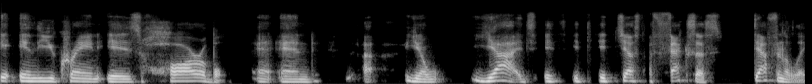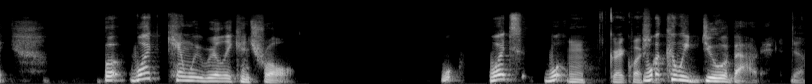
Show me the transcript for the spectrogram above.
in the Ukraine is horrible. And, and uh, you know, yeah, it's, it, it, it just affects us definitely. But what can we really control? What's what, mm, great question. What can we do about it? Yeah.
